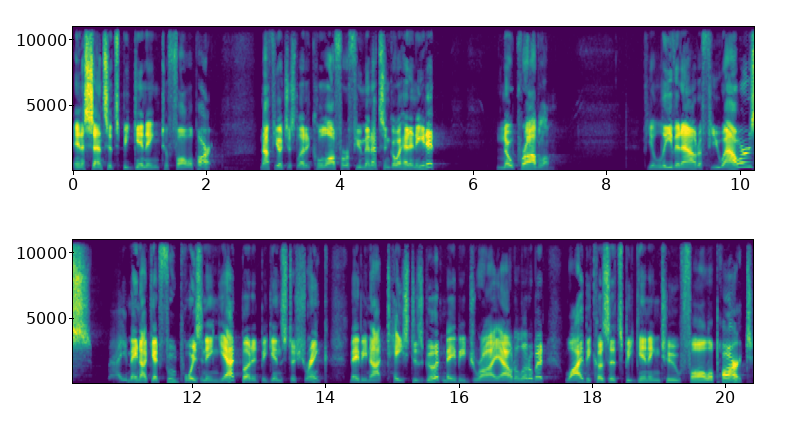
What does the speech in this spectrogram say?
In a sense, it's beginning to fall apart. Now, if you just let it cool off for a few minutes and go ahead and eat it, no problem. If you leave it out a few hours, eh, you may not get food poisoning yet, but it begins to shrink, maybe not taste as good, maybe dry out a little bit. Why? Because it's beginning to fall apart.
